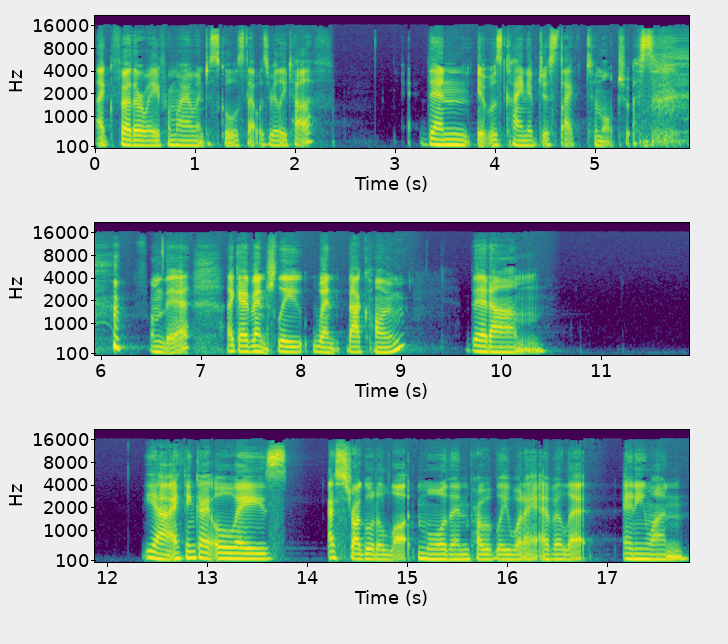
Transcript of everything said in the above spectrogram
like further away from where I went to school. So that was really tough. Then it was kind of just like tumultuous from there. Like I eventually went back home. But um yeah, I think I always I struggled a lot more than probably what I ever let anyone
